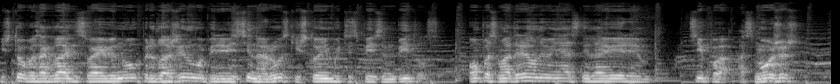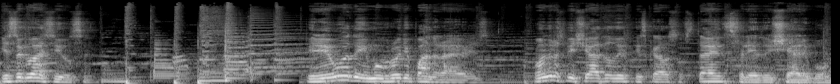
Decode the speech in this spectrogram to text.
и чтобы загладить свою вину, предложил ему перевести на русский что-нибудь из песен Битлз. Он посмотрел на меня с недоверием, типа «А сможешь?» и согласился. Переводы ему вроде понравились. Он распечатал их и сказал, что вставит в следующий альбом.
